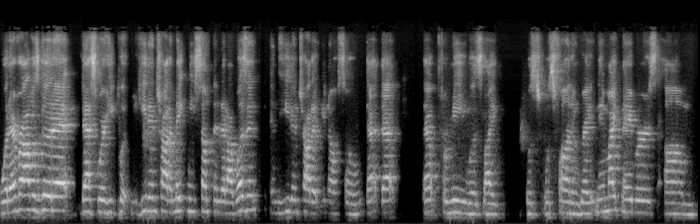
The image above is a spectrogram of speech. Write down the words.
whatever I was good at, that's where he put me. He didn't try to make me something that I wasn't, and he didn't try to, you know. So that that that for me was like was was fun and great. And then Mike Neighbors, um,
